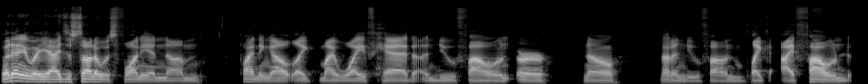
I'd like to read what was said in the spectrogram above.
But anyway, yeah, I just thought it was funny. And um, finding out like my wife had a newfound, or no, not a newfound, like I found,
